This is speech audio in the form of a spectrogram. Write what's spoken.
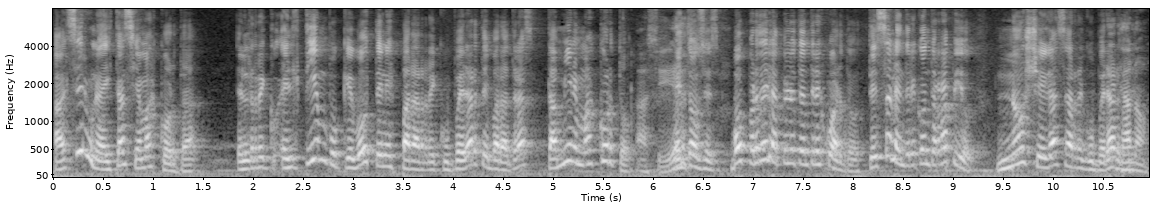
Al ser una distancia más corta, el, tiempo que vos tenés para recuperarte para atrás también es más corto. Así es. Entonces, vos perdés la pelota en tres cuartos, te salen de contra rápido, no llegás a recuperarte. Ya no,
